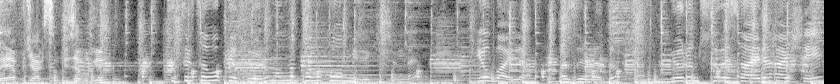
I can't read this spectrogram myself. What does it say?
Ne yapacaksın bize bugün? Çıtır tavuk yapıyorum ama tavuk olmayacak içinde. Yobayla hazırladım. Görüntüsü vesaire her şeyi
